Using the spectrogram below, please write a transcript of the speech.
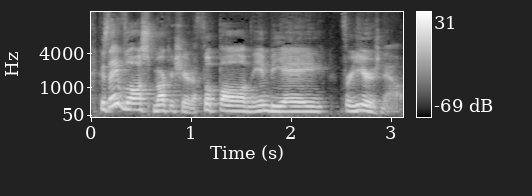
because they've lost market share to football and the NBA for years now.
